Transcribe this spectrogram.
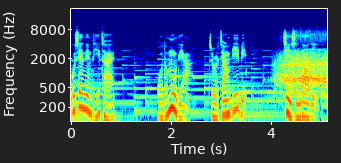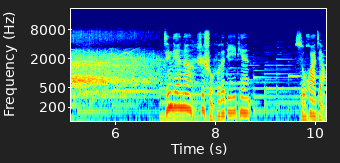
不限定题材。我的目的啊，就是将逼逼进行到底。今天呢是暑伏的第一天，俗话讲，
